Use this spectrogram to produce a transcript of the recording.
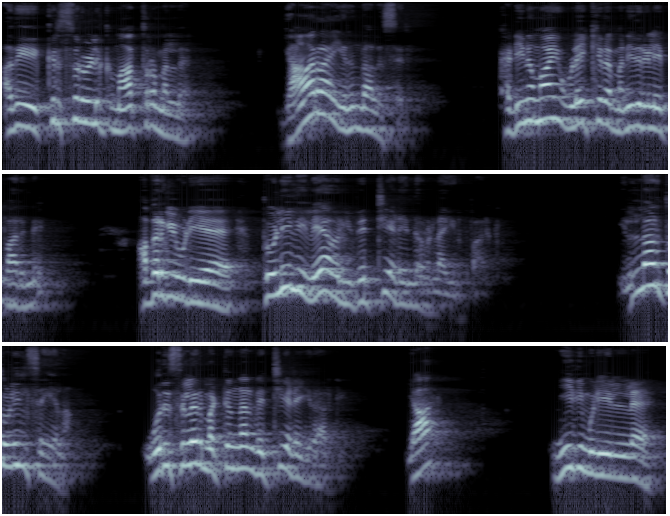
அது கிறிஸ்தவர்களுக்கு மாத்திரமல்ல. யாராக இருந்தாலும் சரி கடினமாய் உழைக்கிற மனிதர்களை பாருங்கள். அவர்களுடைய தொழிலிலே அவர்கள் வெற்றி அடைந்தவர்களாக இருப்பார்கள். எல்லாரும் தொழில் செய்யலாம். ஒரு சிலர் மட்டும்தான் வெற்றி அடைகிறார்கள். யார்? நீதிமொழியில்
